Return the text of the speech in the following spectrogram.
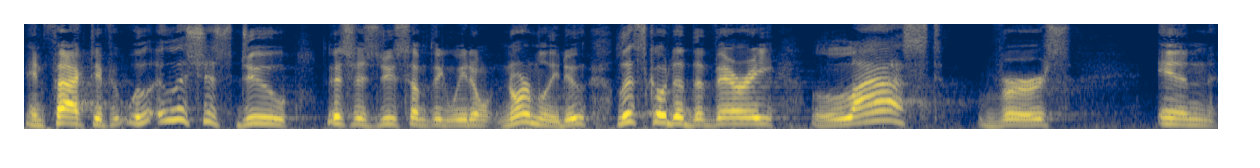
In fact, if it, let's just do let's just do something we don't normally do. Let's go to the very last verse in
